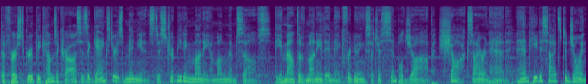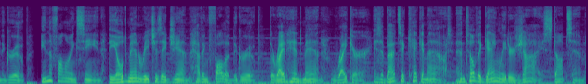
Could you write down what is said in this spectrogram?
The first group he comes across is a gangster's minions distributing money among themselves. The amount of money they make for doing such a simple job shocks Ironhead, and he decides to join the group. In the following scene, the old man reaches a gym having followed the group. The right hand man, Riker, is about to kick him out until the gang leader Jai stops him.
